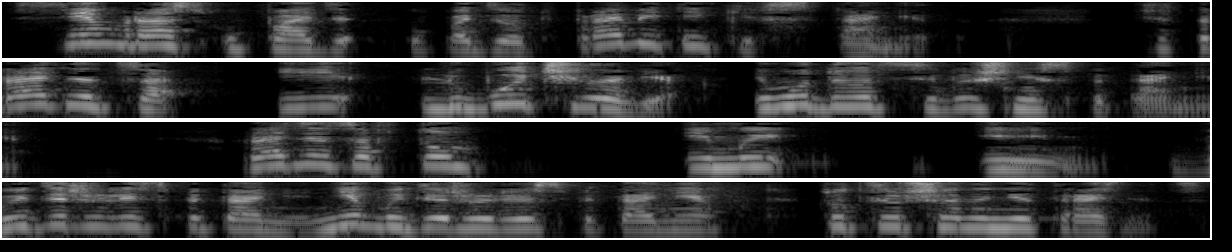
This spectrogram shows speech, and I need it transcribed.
Семь раз упадет, упадет праведник и встанет. Значит, разница, и любой человек, ему дает Всевышнее испытание. Разница в том, и мы и выдержали испытание, не выдержали испытание, тут совершенно нет разницы.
